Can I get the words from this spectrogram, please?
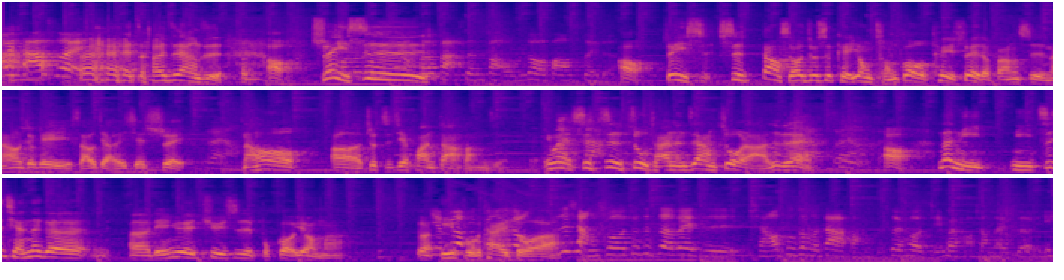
会查税，怎么这样子？哦，所以是合法申报，我们都有报税的。哦，所以是是到时候就是可以用重购退税的方式，然后就可以少缴一些税，对啊，然后呃就直接换大房子，因为是自助才能这样做啦，对不对？对。哦，那你你之前那个呃连月剧是不够用吗？衣服太多了！只是想说，就是这辈子想要住这么大房子，最后机会好像在这里。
